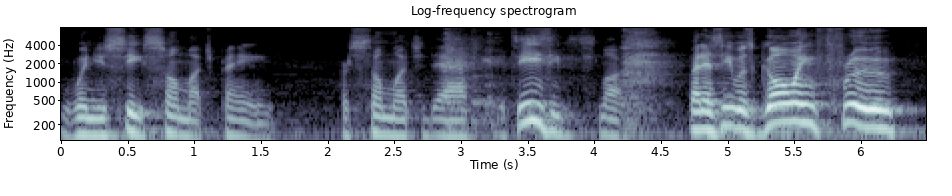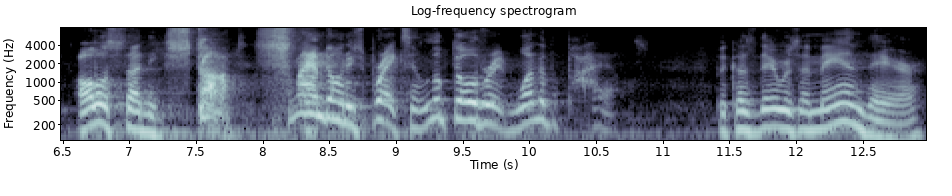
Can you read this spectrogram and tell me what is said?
when you see so much pain or so much death. It's easy to not. But as he was going through, all of a sudden he stopped, slammed on his brakes, and looked over at one of the piles because there was a man there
